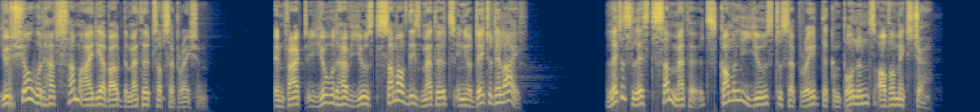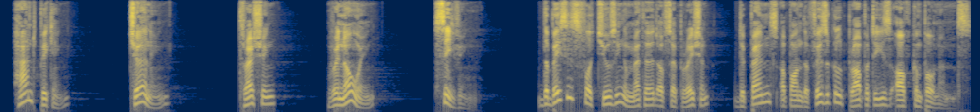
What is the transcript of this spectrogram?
You sure would have some idea about the methods of separation. In fact, you would have used some of these methods in your day-to-day -day life. Let us list some methods commonly used to separate the components of a mixture hand picking, churning, threshing, winnowing, sieving. The basis for choosing a method of separation depends upon the physical properties of components.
